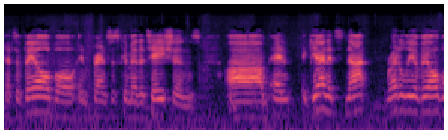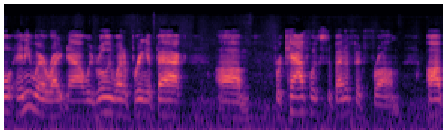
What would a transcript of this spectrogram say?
that's available in Franciscan Meditations. Um, and again, it's not readily available anywhere right now. We really want to bring it back um, for Catholics to benefit from. Uh,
